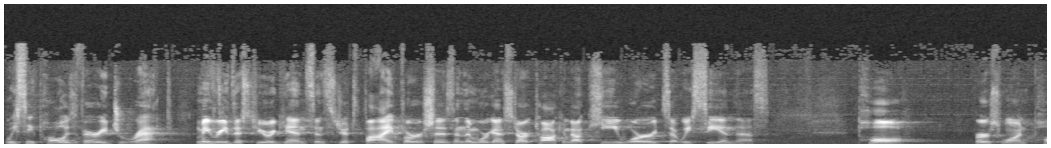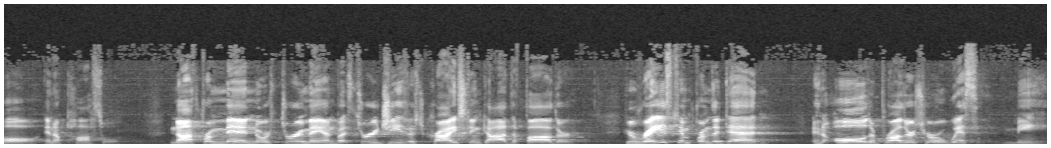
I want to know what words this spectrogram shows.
we see Paul is very direct. Let me read this to you again, since it's just five verses, and then we're going to start talking about key words that we see in this. Paul, verse 1 Paul, an apostle, not from men nor through man, but through Jesus Christ and God the Father, who raised him from the dead, and all the brothers who are with me.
